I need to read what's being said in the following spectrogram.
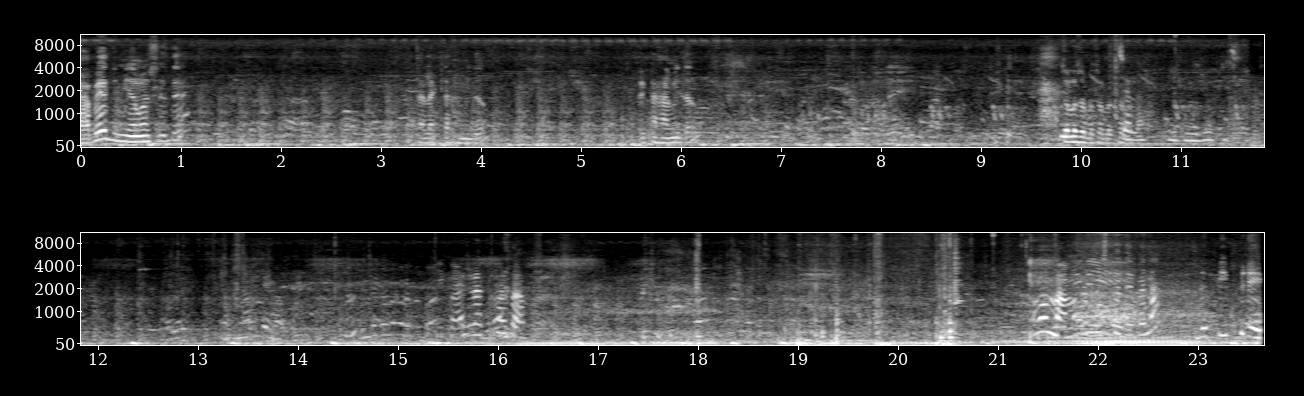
যাবে তুমি আমার সাথে? তাহলে একটা হামি দাও। একটা হামি দাও। চলো চলো চলো চলো। চলো রাখতে পারবা আমার দেবে না? পিঁপড়ে।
